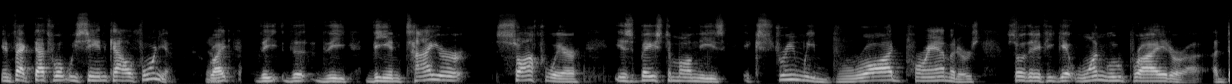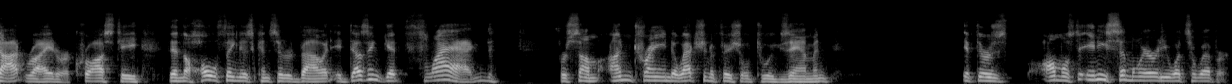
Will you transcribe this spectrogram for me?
In fact, that's what we see in California, yeah. right? The the the the entire software is based upon these extremely broad parameters so that if you get one loop right or a, a, dot right or a cross T, then the whole thing is considered valid. It doesn't get flagged for some untrained election official to examine if there's almost any similarity whatsoever.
